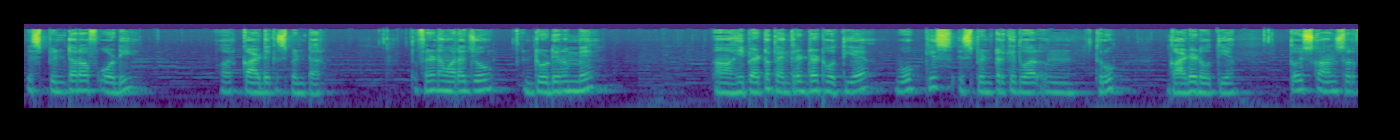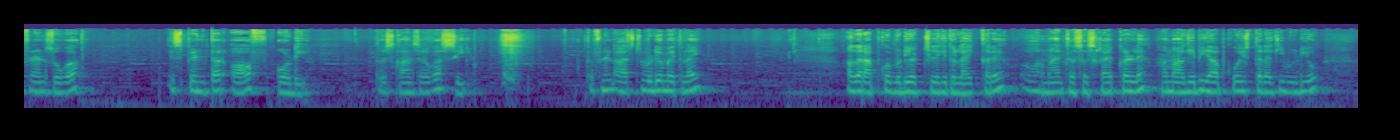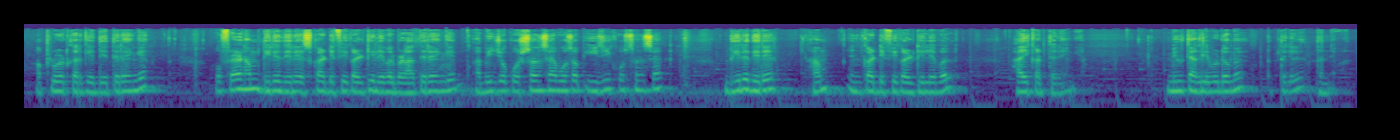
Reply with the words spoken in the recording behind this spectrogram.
sphincter of Oddi और कार्डिक स्पिंटर तो फ्रेंड हमारा जो डोडेनम में हिपैटोपैंक्रियाटिक डट होती है, वो किस स्पिंटर के द्वारा थ्रू गार्डेड होती है? तो इसका आंसर फ्रेंड्स होगा स्पिंटर ऑफ़ ओडी तो इसका आंसर होगा सी तो फ्रेंड आज की वीडियो में इतना ही. अगर आपको वीडियो अच्छी लगी तो लाइक करें और हमारे चैनल सब्सक्राइब कर लें। हम आगे भी आपको इस तरह की वीडियो अपलोड करके देते रहेंगे। और फ्रेंड हम धीरे धीरे इसका डिफ़िकल्टी लेवल बढ़ाते रहेंगे। अभी जो क्वेश्चन हैं, वो सब ईजी क्वेश्चन हैं। धीरे धीरे हम इनका डिफ़िकल्टी लेवल हाई करते रहेंगे। मिलते हैं अगली वीडियो में। तब तक के लिए धन्यवाद।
